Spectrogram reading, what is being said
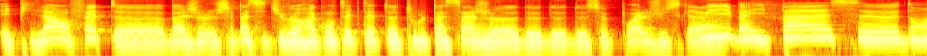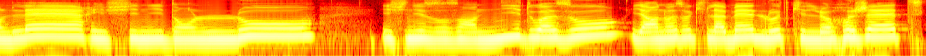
Et puis là, en fait, bah, je, je sais pas si tu veux raconter peut-être tout le passage de, de- ce poil jusqu'à. Oui, bah, il passe dans l'air, il finit dans l'eau, il finit dans un nid d'oiseaux. Il y a un oiseau qui l'amène, l'autre qui le rejette.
